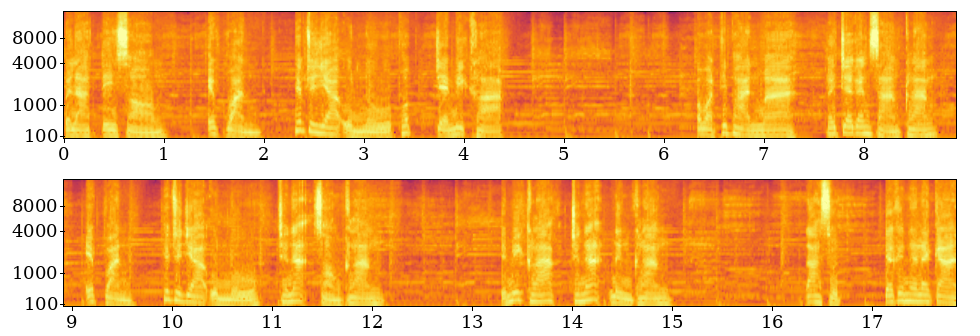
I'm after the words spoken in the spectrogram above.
เวลาตี2 F1 เทพชยาอุ่นหนูพบเจมี่คลาร์กประวัติที่ผ่านมาเคยเจอกัน 3 ครั้ง F1 เทพชยาอุ่นหนูชนะ 2 ครั้ง เจมี่คลาร์กชนะ 1 ครั้ง ล่าสุดเจอกันในรายการ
